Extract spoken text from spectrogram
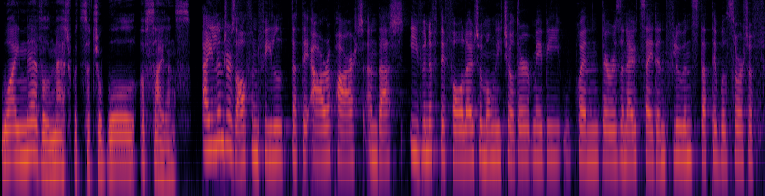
why Neville met with such a wall of silence. Islanders often feel that they are apart and that even if they fall out among each other, maybe when there is an outside influence, that they will sort of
